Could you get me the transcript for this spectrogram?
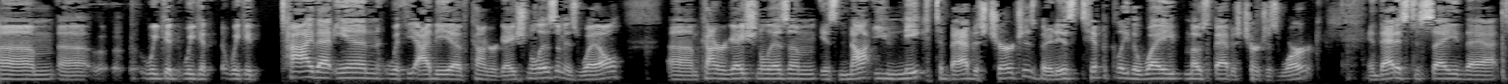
um, uh, we could, we could, we could tie that in with the idea of congregationalism as well. Um, congregationalism is not unique to Baptist churches, but it is typically the way most Baptist churches work. And that is to say that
